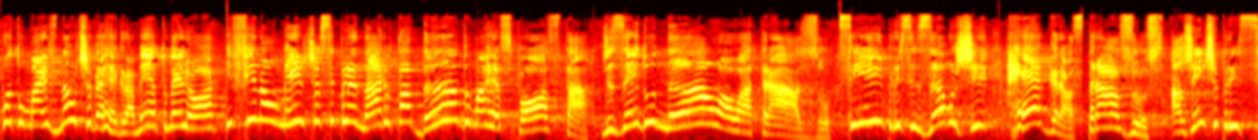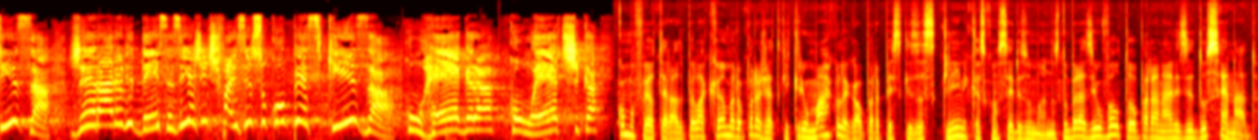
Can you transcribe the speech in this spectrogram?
quanto mais não tiver regramento, melhor. E finalmente esse plenário está dando uma resposta, dizendo não ao atraso. Sim, precisamos de regras, prazos. A gente precisa gerar evidências e a gente faz isso com pesquisa, com regra, com ética. Como foi alterado pela Câmara, o projeto que cria um marco legal para pesquisas clínicas com seres humanos no Brasil voltou para análise do Senado.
